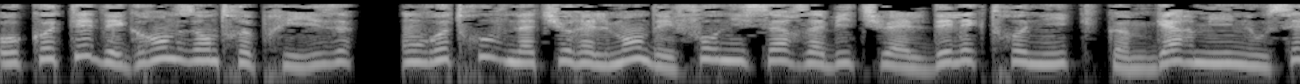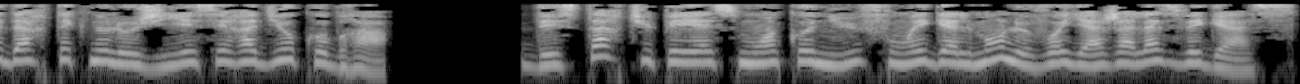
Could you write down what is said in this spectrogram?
Aux côtés des grandes entreprises, on retrouve naturellement des fournisseurs habituels d'électronique comme Garmin ou Cedar Technologies et ses radios Cobra. Des stars UPS moins connus font également le voyage à Las Vegas.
